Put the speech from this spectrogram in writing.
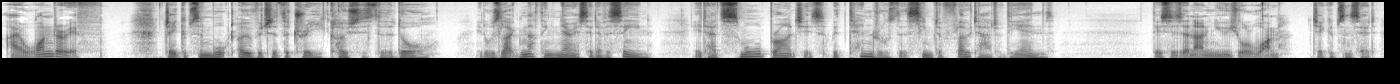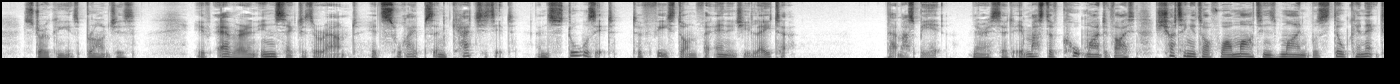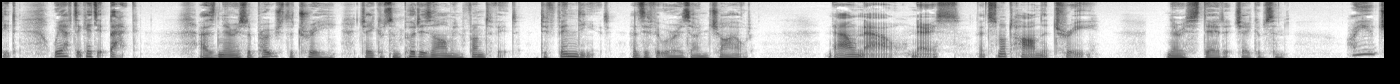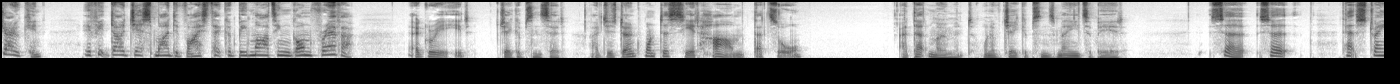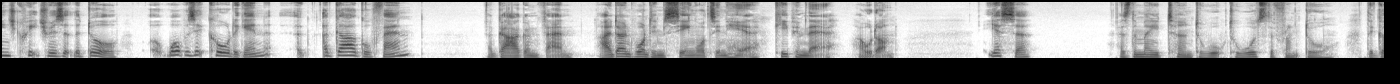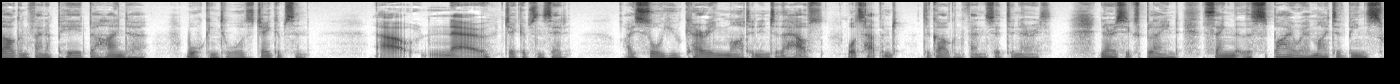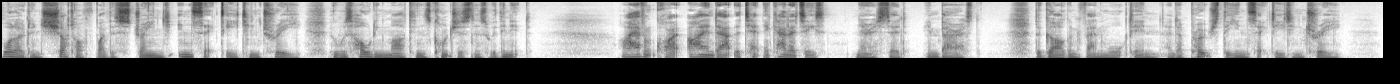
I wonder if. Jacobson walked over to the tree closest to the door. It was like nothing Neris had ever seen. It had small branches with tendrils that seemed to float out of the ends. This is an unusual one, Jacobson said, stroking its branches. If ever an insect is around, it swipes and catches it and stores it to feast on for energy later. That must be it, Neris said. It must have caught my device, shutting it off while Martin's mind was still connected. We have to get it back. As Neris approached the tree, Jacobson put his arm in front of it, defending it as if it were his own child. Now, now, Neris, let's not harm the tree. Neris stared at Jacobson. Are you joking? If it digests my device, that could be Martin gone forever. Agreed, Jacobson said. I just don't want to see it harmed, that's all. At that moment, one of Jacobson's maids appeared. Sir, sir, that strange creature is at the door. What was it called again? A, a gargle fan? A Gargan fan. I don't want him seeing what's in here. Keep him there. Hold on. Yes, sir. As the maid turned to walk towards the front door, the Gargan fan appeared behind her, walking towards Jacobson. Oh, no, Jacobson said. I saw you carrying Martin into the house. What's happened? The Gargan fan said to Neris. Neris explained, saying that the spyware might have been swallowed and shut off by the strange insect eating tree who was holding Martin's consciousness within it. I haven't quite ironed out the technicalities, Neris said, embarrassed. The Gargan fan walked in and approached the insect eating tree.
